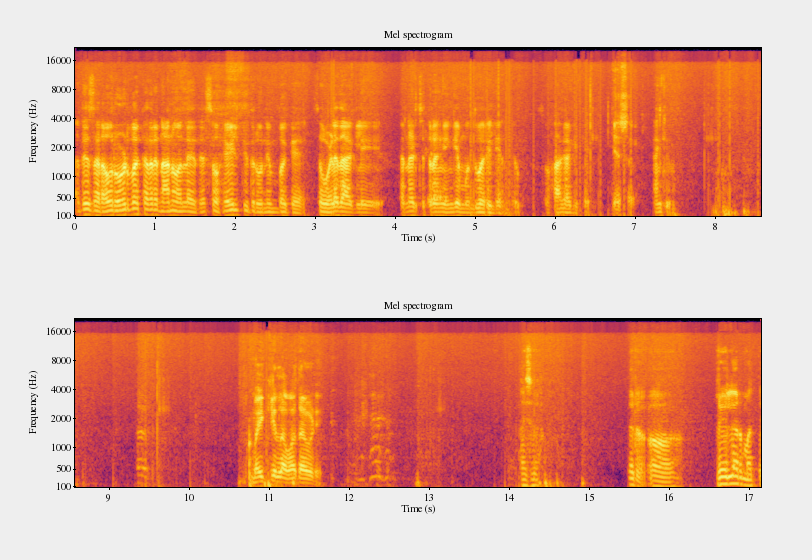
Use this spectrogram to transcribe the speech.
ಅದೇ ಸರ್ ಅವ್ರು ಓಡ್ಬೇಕಾದ್ರೆ ನಾನು ಅಲ್ಲೇ ಇದೆ ಸೊ ಹೇಳ್ತಿದ್ರು ನಿಮ್ ಬಗ್ಗೆ. ಸೊ ಒಳ್ಳೇದಾಗ್ಲಿ. ಕನ್ನಡ ಚಿತ್ರರಂಗ ಹೆಂಗೆ ಮುಂದುವರಿಲಿ ಅಂತ ಸೊ ಹಾಗಾಗಿ ಎಸ್ ಸರ್ ಥ್ಯಾಂಕ್ ಯು ಮೈಕಿಲ್ಲ ಹಾಯ್ ಸರ್ ಸರ್ ಟ್ರೇಲರ್ ಮತ್ತೆ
